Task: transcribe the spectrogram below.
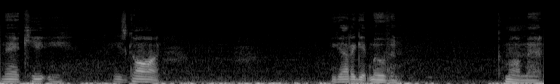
Nick, he, he he's gone. We gotta get moving. Come on, man.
